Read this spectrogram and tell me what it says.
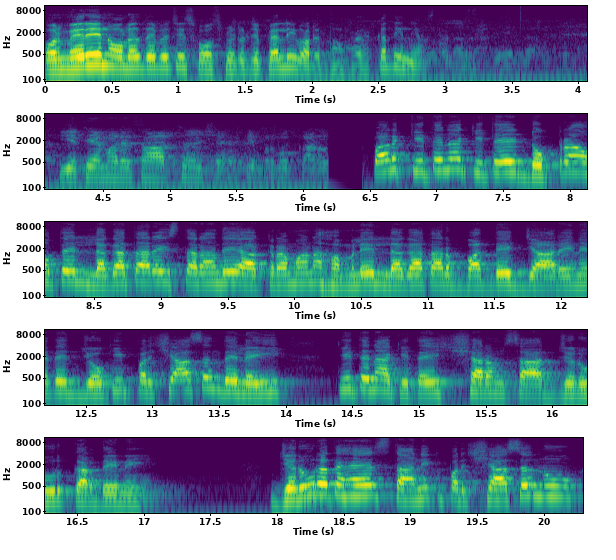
ਔਰ ਮੇਰੇ ਨੌਲੇਜ ਦੇ ਵਿੱਚ ਇਸ ਹਸਪੀਟਲ 'ਚ ਪਹਿਲੀ ਵਾਰ ਇਦਾਂ ਹੋਇਆ ਕਦੀ ਨਹੀਂ ਅੱਜ ਇੱਥੇ ਹਮਾਰੇ ਸਾਥ ਸ਼ਹਿਰ ਕੇ ਪ੍ਰਮੁੱਖ ਪਰ ਕਿਤੇ ਨਾ ਕਿਤੇ ਡਾਕਟਰਾਂ ਉਤੇ ਲਗਾਤਾਰ ਇਸ ਤਰ੍ਹਾਂ ਦੇ ਆਕਰਮਣ ਹਮਲੇ ਲਗਾਤਾਰ ਵੱਧਦੇ ਜਾ ਰਹੇ ਨੇ ਤੇ ਜੋ ਕਿ ਪ੍ਰਸ਼ਾਸਨ ਦੇ ਲਈ ਕਿਤੇ ਨਾ ਕਿਤੇ ਸ਼ਰਮਸਾਰ ਜ਼ਰੂਰ ਕਰਦੇ ਨੇ। ਜ਼ਰੂਰਤ ਹੈ ਸਥਾਨਕ ਪ੍ਰਸ਼ਾਸਨ ਨੂੰ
